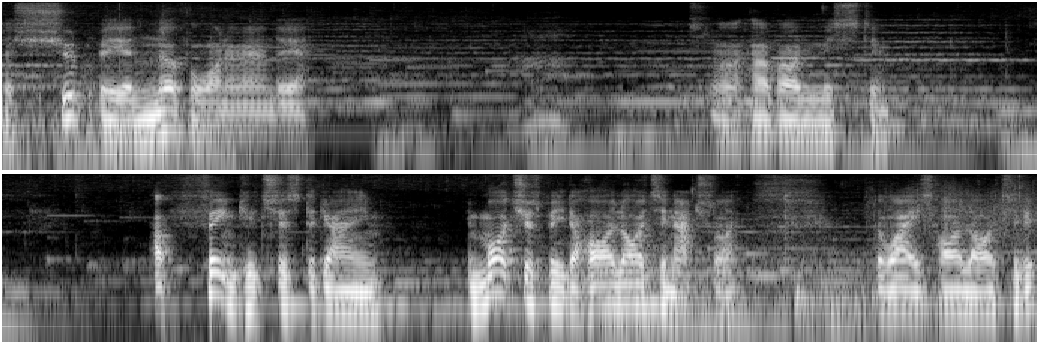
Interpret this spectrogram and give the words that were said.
There should be another one around here. Or have I missed him? I think it's just a game. It might just be the highlighting actually. The way it's highlighted it.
